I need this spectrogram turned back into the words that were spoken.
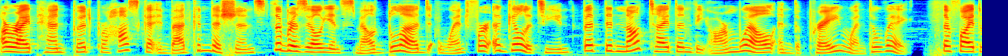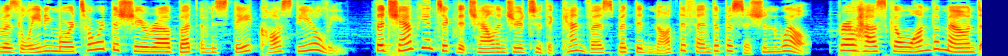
A right hand put Prochazka in bad conditions. The Brazilian smelled blood, went for a guillotine, but did not tighten the arm well and the prey went away. The fight was leaning more toward Teixeira, but a mistake cost dearly. The champion took the challenger to the canvas but did not defend the position well. Prochazka won the mount,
